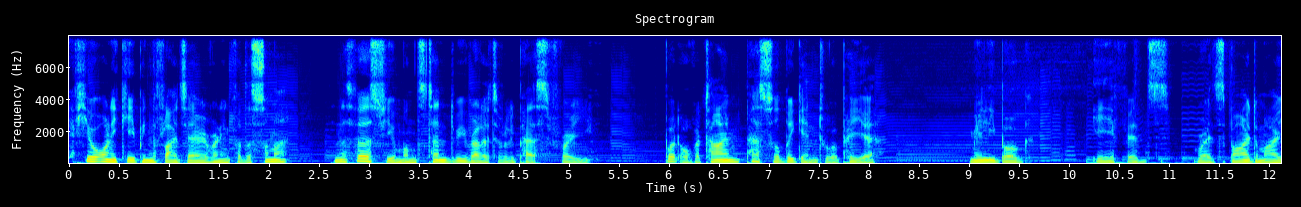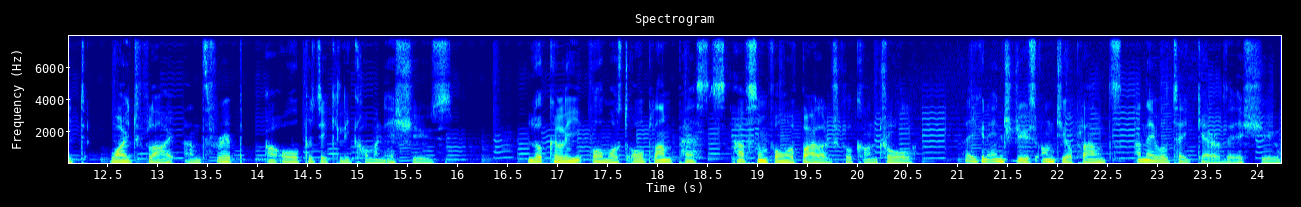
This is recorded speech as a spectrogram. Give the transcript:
If you're only keeping the flight area running for the summer, then the first few months tend to be relatively pest free. But over time, pests will begin to appear. Mealybug, aphids, red spider mite, whitefly and thrip are all particularly common issues. Luckily, almost all plant pests have some form of biological control that you can introduce onto your plants and they will take care of the issue.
